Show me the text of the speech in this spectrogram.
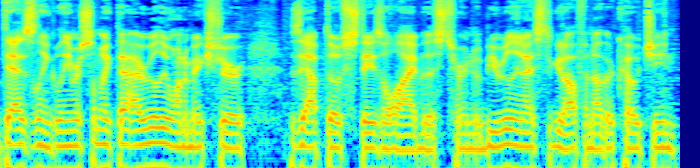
Dazzling Gleam or something like that. I really want to make sure Zapdos stays alive this turn. It would be really nice to get off another coaching.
